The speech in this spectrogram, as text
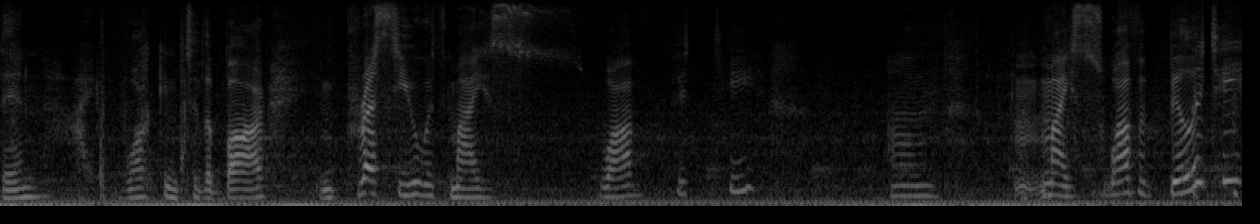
Then I'd walk into the bar, impress you with my suavity? Um, my suavability?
